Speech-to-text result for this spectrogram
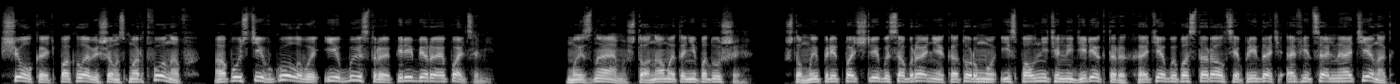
щелкать по клавишам смартфонов, опустив головы и быстро перебирая пальцами. Мы знаем, что нам это не по душе, что мы предпочли бы собрание, которому исполнительный директор хотя бы постарался придать официальный оттенок,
